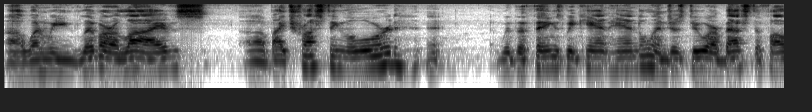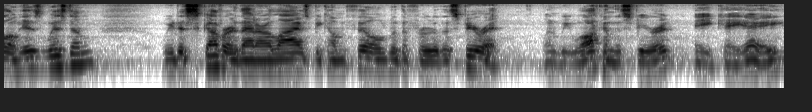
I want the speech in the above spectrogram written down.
Uh, when we live our lives uh, by trusting the Lord eh, with the things we can't handle and just do our best to follow His wisdom, we discover that our lives become filled with the fruit of the Spirit. When we walk in the Spirit, aka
